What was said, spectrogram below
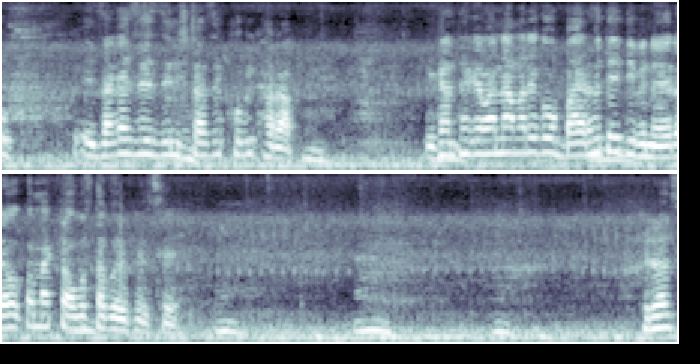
উফ, এই জায়গায় যে জিনিসটা আছে খুবই খারাপ। এখান থেকে মানে আমার কেউ বাইরে হতেই দিবে না এরকম একটা অবস্থা করে ফেলছে। ফিরোজ?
